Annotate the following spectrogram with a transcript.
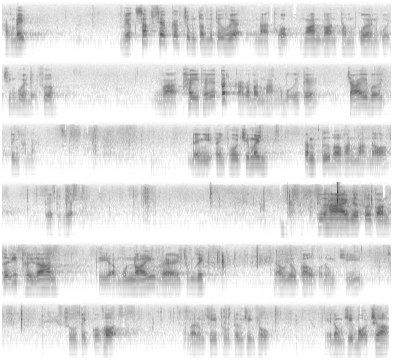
khẳng định việc sắp xếp các trung tâm y tế huyện là thuộc hoàn toàn thẩm quyền của chính quyền địa phương và thay thế tất cả các văn bản của Bộ Y tế trái với tinh thần này. Đề nghị thành phố Hồ Chí Minh căn cứ vào văn bản đó để thực hiện. Thứ hai, bây giờ tôi còn rất ít thời gian thì à, muốn nói về chống dịch theo yêu cầu của đồng chí Chủ tịch Quốc hội và đồng chí Thủ tướng Chính phủ. Thì đồng chí Bộ trưởng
